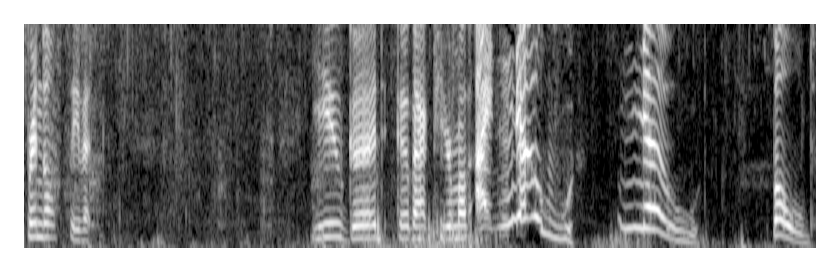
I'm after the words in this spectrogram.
Brindle, leave it. You good? Go back to your mother. I no, no, bold.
